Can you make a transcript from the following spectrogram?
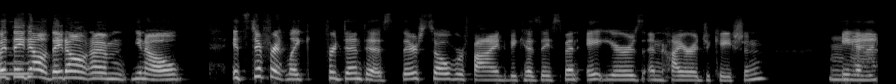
But they don't they don't um you know it's different like for dentists they're so refined because they spent eight years in higher education Mhm. and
